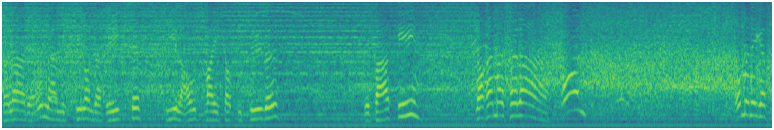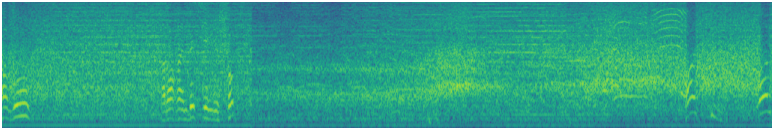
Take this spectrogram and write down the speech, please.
Köller, der unheimlich viel unterwegs ist, viel ausweicht auf die Flügel. Luparski, noch einmal Völler. Und Rummeniger versucht, hat auch ein bisschen geschubst. Pfosten und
